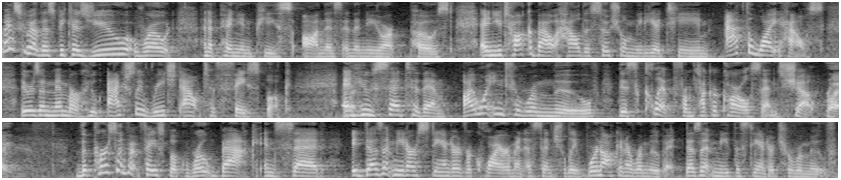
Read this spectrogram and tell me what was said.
Let me ask you about this because you wrote an opinion piece on this in the New York Post, and you talk about how the social media team at the White House, there was a member who actually reached out to Facebook and right. who said to them, I want you to remove this clip from Tucker Carlson's show. Right. The person at Facebook wrote back and said, it doesn't meet our standard requirement, essentially. We're not going to remove it. Doesn't meet the standard to remove.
